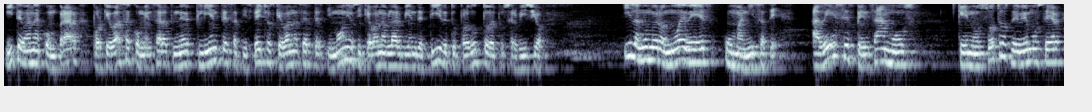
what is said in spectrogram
y te van a comprar porque vas a comenzar a tener clientes satisfechos que van a ser testimonios y que van a hablar bien de ti, de tu producto, de tu servicio. Y la número nueve es humanízate. A veces pensamos que nosotros debemos ser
